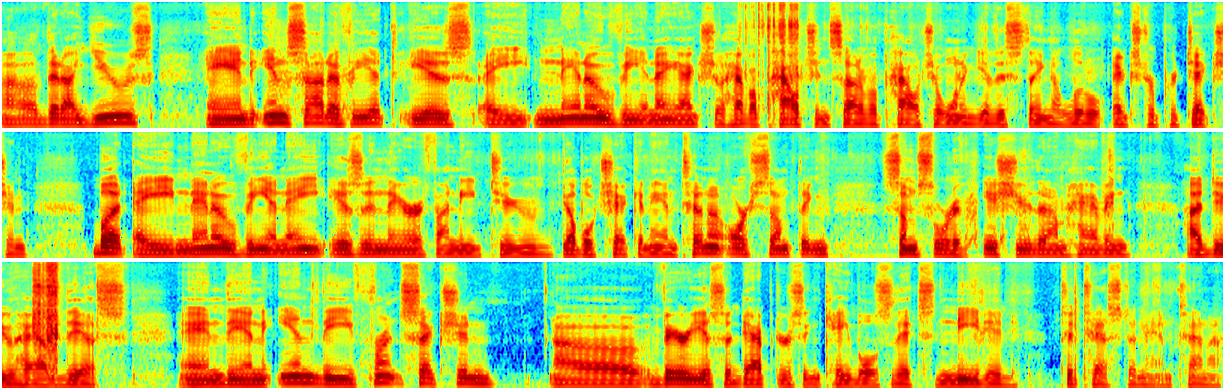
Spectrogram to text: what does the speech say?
uh, that I use, and inside of it is a nano VNA. I actually have a pouch inside of a pouch. I want to give this thing a little extra protection, but a nano VNA is in there if I need to double check an antenna or something, some sort of issue that I'm having. I do have this. And then in the front section, uh, various adapters and cables that's needed to test an antenna.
